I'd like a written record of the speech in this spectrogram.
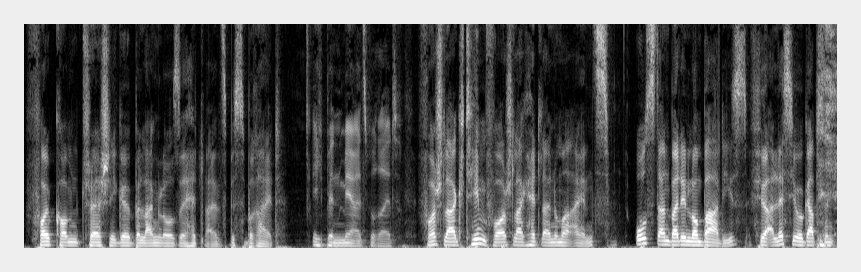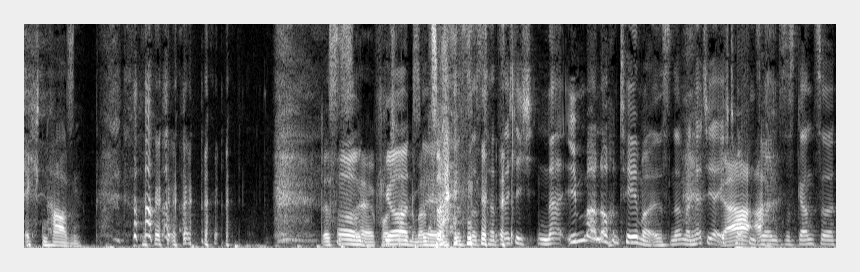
vollkommen trashige, belanglose Headlines. Bist du bereit? Ich bin mehr als bereit. Vorschlag, Themenvorschlag, Headline Nummer eins. Ostern bei den Lombardis. Für Alessio gab es einen echten Hasen. Das ist oh äh, Vorschlag Gott, Nummer zwei. Ey, dass das tatsächlich na, immer noch ein Thema ist. Ne? Man hätte ja echt ja, hoffen sollen, dass das Ganze.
